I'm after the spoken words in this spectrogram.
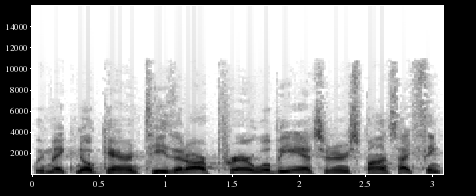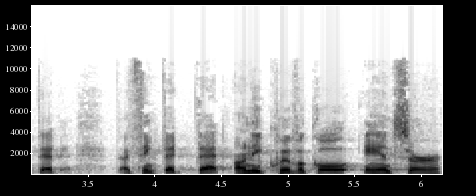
We make no guarantee that our prayer will be answered in response. I think that, I think that that unequivocal answer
